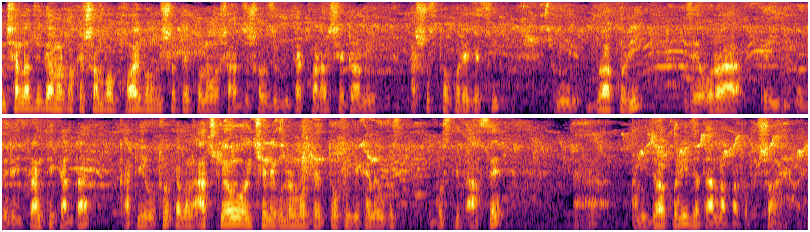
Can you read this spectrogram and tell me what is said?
ইনশাল্লাহ যদি আমার পক্ষে সম্ভব হয় ভবিষ্যতে কোনো সাহায্য সহযোগিতা করার, সেটা আমি আশ্বস্ত করে গেছি। আমি দোয়া করি যে ওরা এই ওদের এই ক্রান্তিকালটা কাটিয়ে উঠুক এবং আজকেও ওই ছেলেগুলোর মধ্যে তৌফিক এখানে উপস্থিত উপস্থিত আছে। আমি দোয়া করি যাতে আল্লাহ পাক ওদের সহায় হয়।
